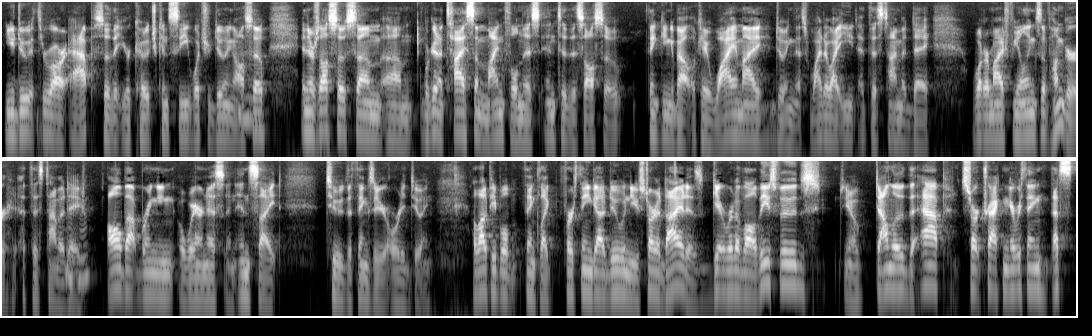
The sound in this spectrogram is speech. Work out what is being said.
You do it through our app so that your coach can see what you're doing also. And there's also some, um, we're going to tie some mindfulness into this also, thinking about, okay, why am I doing this? Why do I eat at this time of day? What are my feelings of hunger at this time of day? Mm-hmm. All about bringing awareness and insight to the things that you're already doing. A lot of people think like first thing you got to do when you start a diet is get rid of all these foods, you know, download the app, start tracking everything. That's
